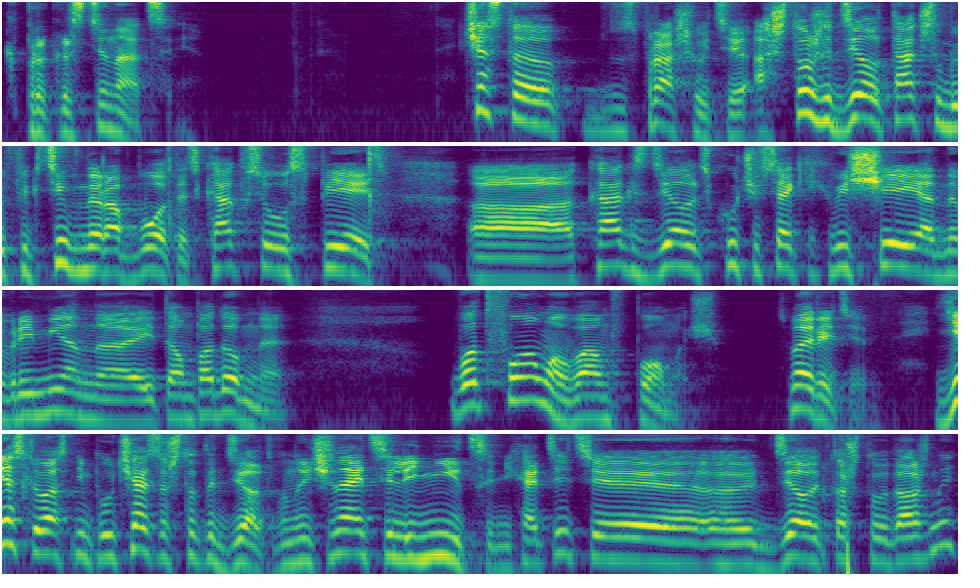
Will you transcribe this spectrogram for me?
к прокрастинации. Часто спрашиваете, а что же делать так, чтобы эффективно работать, как все успеть, как сделать кучу всяких вещей одновременно и тому подобное. Вот ФОМа вам в помощь. Смотрите, если у вас не получается что-то делать, вы начинаете лениться, не хотите э, делать то, что вы должны,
